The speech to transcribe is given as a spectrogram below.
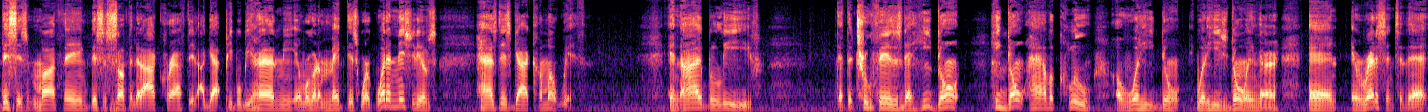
this is my thing. This is something that I crafted. I got people behind me, and we're going to make this work. What initiatives has this guy come up with? And I believe that the truth is is that he don't he don't have a clue of what he doing what he's doing there. And in reticent to that,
